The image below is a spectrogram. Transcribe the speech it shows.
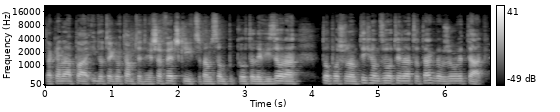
Ta kanapa i do tego tamte dwie szafeczki, co tam są koło telewizora, to poszło nam 1000 zł na to, tak? Dobrze mówię? Tak.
